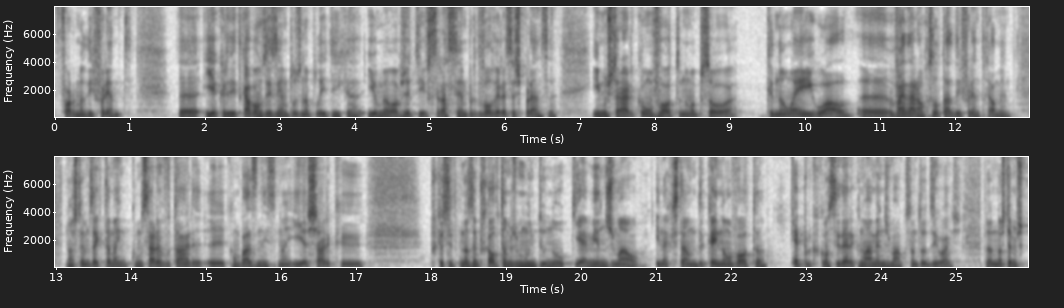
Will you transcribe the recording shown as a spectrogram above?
forma diferente. Uh, e acredito que há bons exemplos na política e o meu objetivo será sempre devolver essa esperança e mostrar que um voto numa pessoa que não é igual uh, vai dar um resultado diferente realmente. Nós temos é que também começar a votar uh, com base nisso, não é? E achar que. Porque eu sinto que nós em Portugal votamos muito no que é menos mau e na questão de quem não vota é porque considera que não há menos mau, que são todos iguais. Portanto, nós temos que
